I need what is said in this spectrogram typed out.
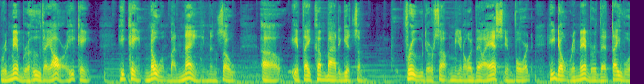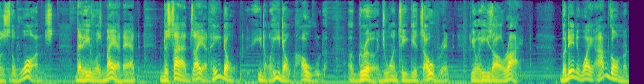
remember who they are. He can't he can't know them by name, and so uh, if they come by to get some fruit or something, you know, if they'll ask him for it, he don't remember that they was the ones that he was mad at. Besides that, he don't, you know, he don't hold a grudge. Once he gets over it, you know, he's all right. But anyway, I'm gonna,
